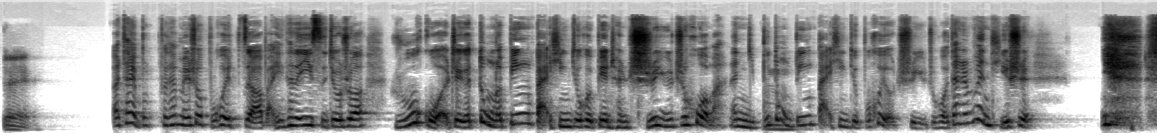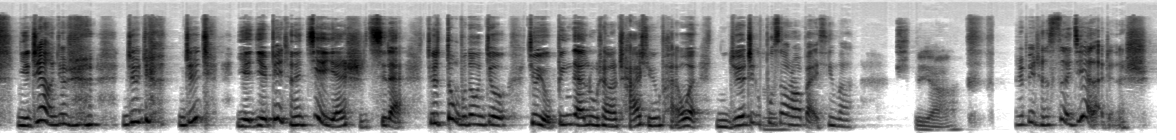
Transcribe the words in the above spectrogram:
对，啊，他也不不，他没说不会自扰百姓，他的意思就是说，如果这个动了兵，百姓就会变成池鱼之祸嘛。那你不动嗯兵，百姓就不会有池鱼之祸。但是问题是，你 你这样就是，你就就你这这也也变成了戒严时期嘞，就动不动就就有兵在路上查询盘问，你觉得这个不骚扰百姓吗？是呀，那变成色戒了，真的是。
